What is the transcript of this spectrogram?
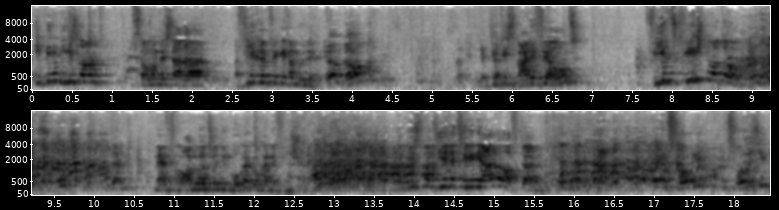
Ich bin in Island, sagen wir, wir sind eine, eine vierköpfige Familie. Ja, na und? Ja, das- das war nicht für uns. 40 Fisch pro Tag. Meine Frau nur so, die mag ja gar keine Fische. Da müssen wir Tiere 10 Jahre aufteilen. Jetzt frage ich, jetzt frage ich Sie,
